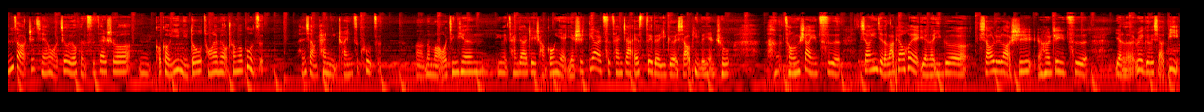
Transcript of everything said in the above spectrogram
很早之前我就有粉丝在说，嗯，口口一你都从来没有穿过裤子，很想看你穿一次裤子。嗯，那么我今天因为参加这场公演，也是第二次参加 SZ 的一个小品的演出。从上一次肖英姐的拉票会演了一个小吕老师，然后这一次演了瑞哥的小弟，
